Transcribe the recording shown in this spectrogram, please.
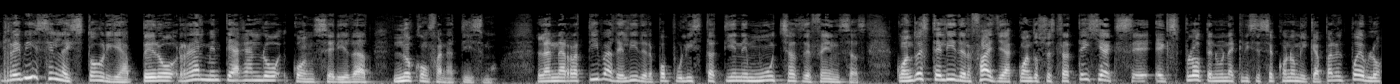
revisen la historia, pero realmente háganlo con seriedad, no con fanatismo. La narrativa del líder populista tiene muchas defensas. Cuando este líder falla, cuando su estrategia eh, explota en una crisis económica para el pueblo,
